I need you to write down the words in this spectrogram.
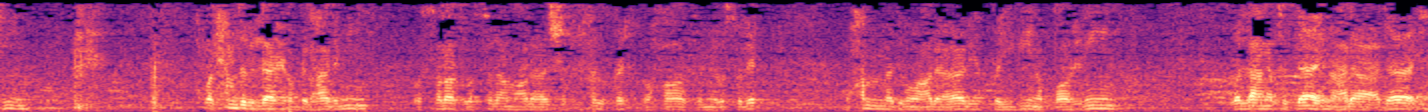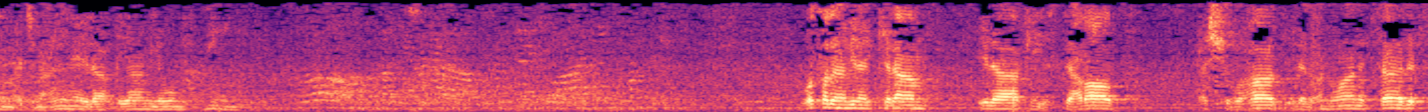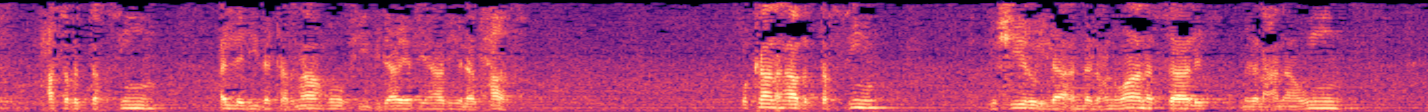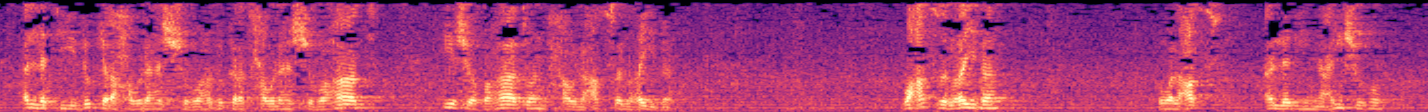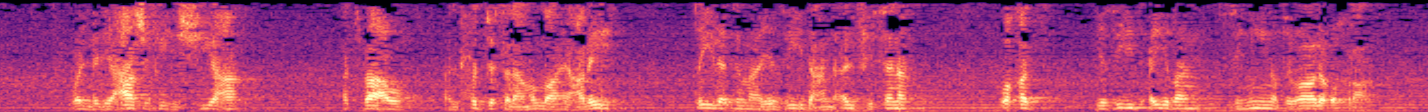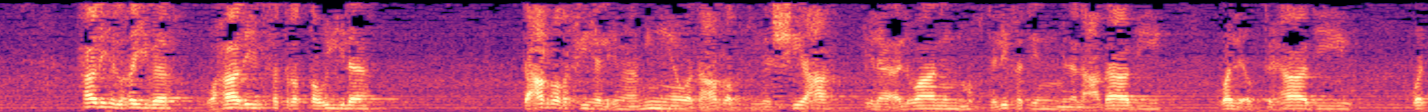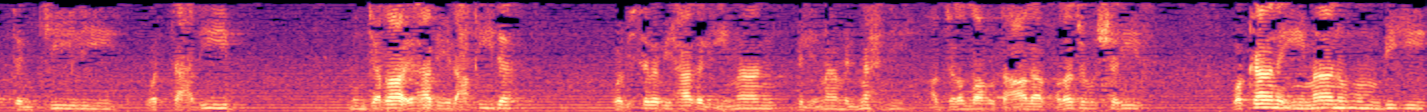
الرحيم. والحمد لله رب العالمين والصلاة والسلام على أشرف خلقه وخاتم رسله محمد وعلى آله الطيبين الطاهرين واللعنة الدائمة على أعدائهم أجمعين إلى قيام يوم الدين. وصلنا بنا الكلام إلى في استعراض الشبهات إلى العنوان الثالث حسب التقسيم الذي ذكرناه في بداية هذه الأبحاث. وكان هذا التقسيم يشير إلى أن العنوان الثالث من العناوين التي ذكر حولها الشبهات ذكرت حولها الشبهات هي شبهات حول عصر الغيبة. وعصر الغيبة هو العصر الذي نعيشه والذي عاش فيه الشيعة أتباع الحجة سلام الله عليه طيلة ما يزيد عن ألف سنة وقد يزيد أيضا سنين طوال أخرى. هذه الغيبة وهذه الفترة الطويلة تعرض فيها الإمامية وتعرض فيها الشيعة إلى ألوان مختلفة من العذاب والإضطهاد والتنكيل والتعذيب من جراء هذه العقيدة وبسبب هذا الإيمان بالإمام المهدي عجل الله تعالى فرجه الشريف وكان إيمانهم به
